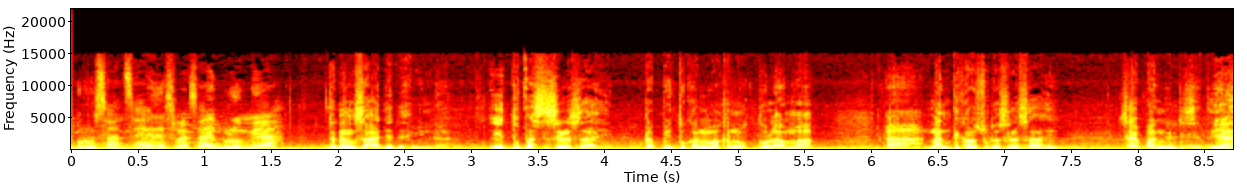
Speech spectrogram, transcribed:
urusan saya udah selesai belum ya? Tenang saja deh Winda. Itu pasti selesai. Tapi itu kan makan waktu lama. Ah, nanti kalau sudah selesai, saya panggil di situ ya.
